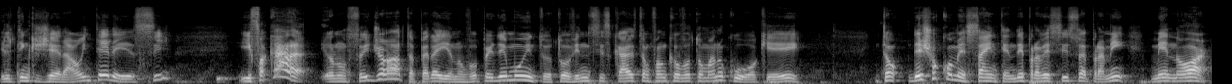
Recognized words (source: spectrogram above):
Ele tem que gerar o interesse e falar, cara, eu não sou idiota, peraí, eu não vou perder muito. Eu tô ouvindo esses caras estão falando que eu vou tomar no cu, ok? Então, deixa eu começar a entender para ver se isso é para mim menor.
